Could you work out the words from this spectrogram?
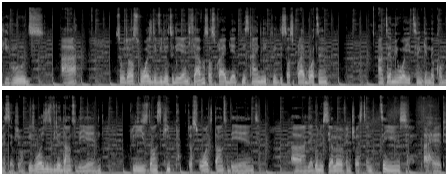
the roads are. So just watch the video to the end. If you haven't subscribed yet please kindly click the subscribe button and tell me what you think in the comment section. Please watch this video down to the end. Please don't skip just watch down to the end and you're going to see a lot of interesting things ahead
